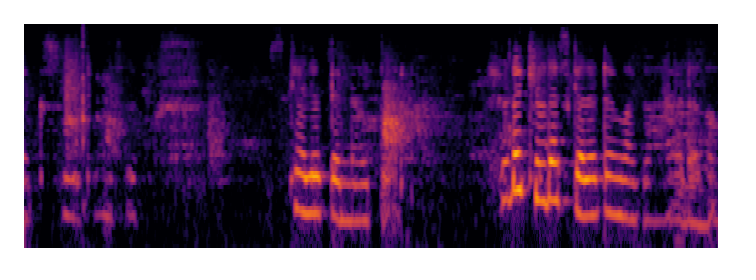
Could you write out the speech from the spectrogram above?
axe. Skeleton right there. Should I kill that skeleton? I don't know.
